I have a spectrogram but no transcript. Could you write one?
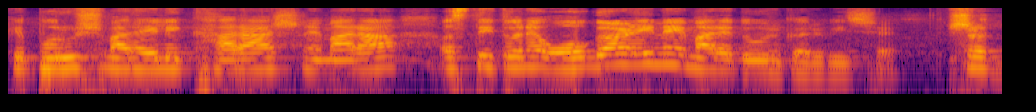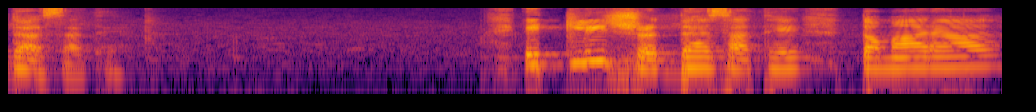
કે પુરુષમાં રહેલી ખારાશને મારા અસ્તિત્વને ઓગાળીને મારે દૂર કરવી છે. શ્રદ્ધા સાથે. એટલી શ્રદ્ધા સાથે તમારા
